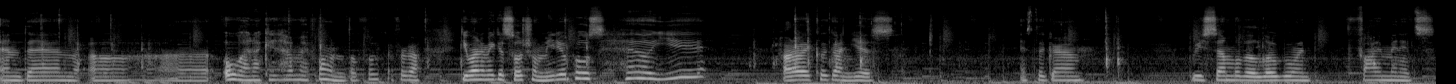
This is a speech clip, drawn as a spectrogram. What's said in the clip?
And then, uh... Oh, and I can have my phone. The fuck? I forgot. Do you want to make a social media post? Hell yeah! How do I click on yes? Instagram. Reassemble the logo in five minutes.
